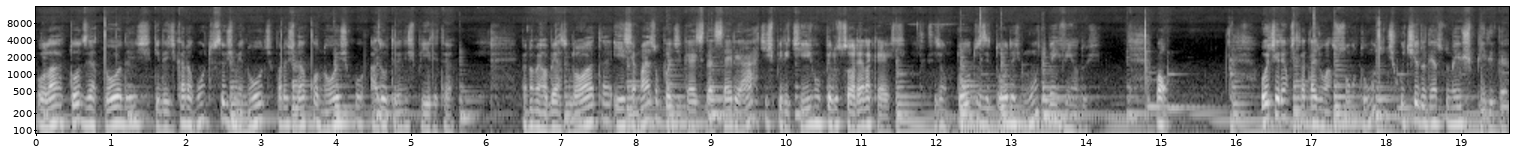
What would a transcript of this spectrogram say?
Olá a todos e a todas que dedicaram alguns dos seus minutos para estudar conosco a doutrina espírita. Meu nome é Roberto Dota e este é mais um podcast da série Arte e Espiritismo pelo Sorella Cast. Sejam todos e todas muito bem-vindos. Bom, hoje iremos tratar de um assunto muito discutido dentro do meio espírita,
